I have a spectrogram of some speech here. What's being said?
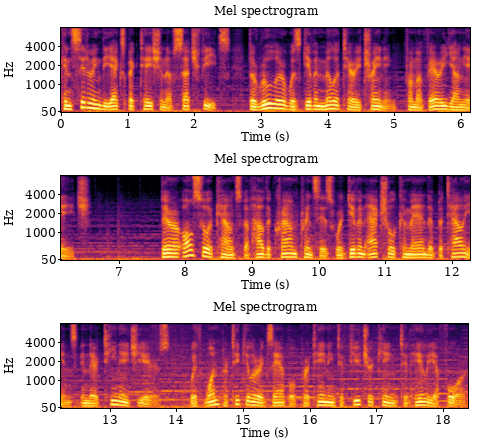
Considering the expectation of such feats, the ruler was given military training from a very young age. There are also accounts of how the crown princes were given actual command of battalions in their teenage years, with one particular example pertaining to future King Tudhaliya IV,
